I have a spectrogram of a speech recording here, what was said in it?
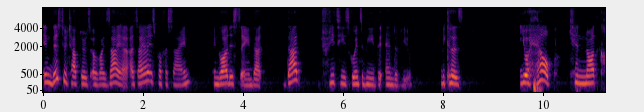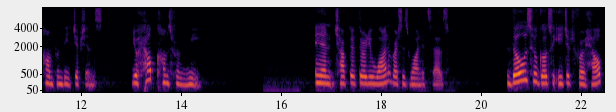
in these two chapters of Isaiah, Isaiah is prophesying, and God is saying that that treaty is going to be the end of you because your help cannot come from the Egyptians. Your help comes from me. In chapter 31, verses 1, it says, Those who go to Egypt for help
